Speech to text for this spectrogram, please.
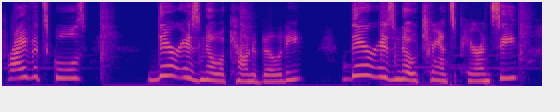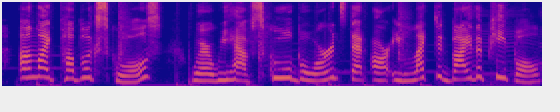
private schools, there is no accountability. There is no transparency. Unlike public schools, where we have school boards that are elected by the people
